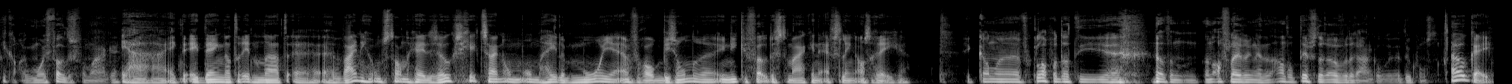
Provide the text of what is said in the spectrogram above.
je kan ook mooie foto's van maken. Ja, ik, ik denk dat er inderdaad uh, weinig omstandigheden zo geschikt zijn om, om hele mooie en vooral bijzondere, unieke foto's te maken in de Efteling als regen. Ik kan uh, verklappen dat, die, uh, dat een, een, aflevering met een aantal tips erover eraan komt in de toekomst. Oké, okay,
